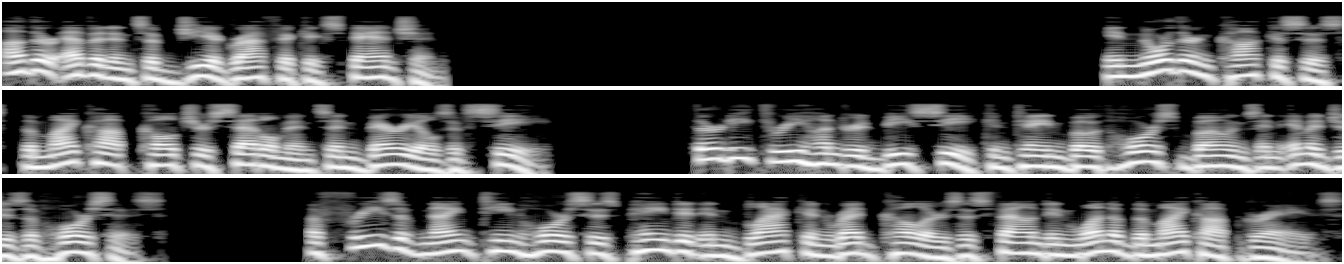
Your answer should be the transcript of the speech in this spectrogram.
Other evidence of geographic expansion In northern Caucasus, the Maykop culture settlements and burials of c. 3300 BC contain both horse bones and images of horses. A frieze of 19 horses painted in black and red colors is found in one of the Maykop graves.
